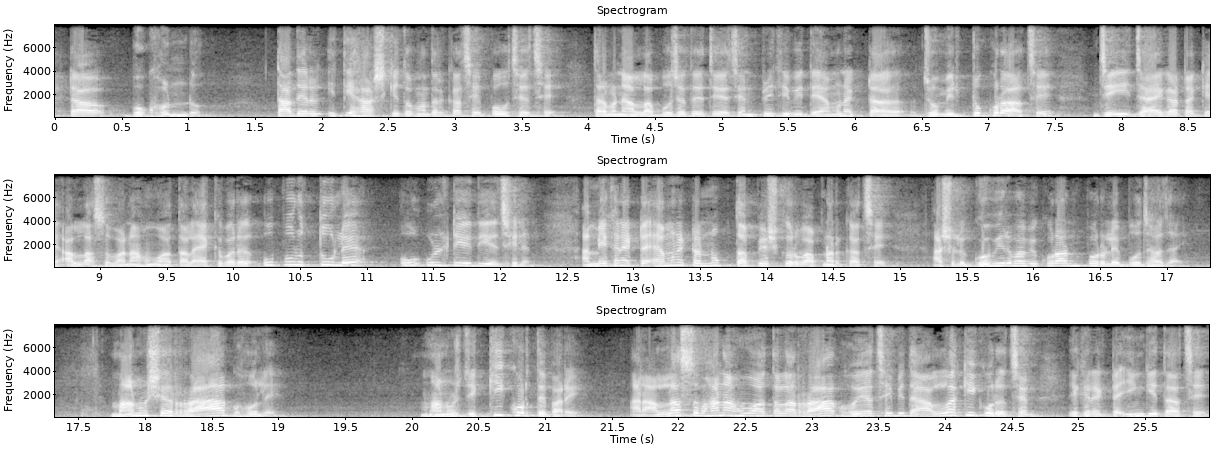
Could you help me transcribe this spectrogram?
একটা ভূখণ্ড। তাদের ইতিহাস কি তোমাদের কাছে পৌঁছেছে? তার মানে আল্লাহ বোঝাতে চেয়েছেন পৃথিবীতে এমন একটা জমির টুকরা আছে, যেই জায়গাটাকে আল্লাহ সুবানাহুয়া তালা একেবারে উপর তুলে উল্টিয়ে দিয়েছিলেন। আমি এখানে একটা এমন একটা নুক্তা পেশ করব আপনার কাছে, আসলে গভীরভাবে কোরআন পড়লে বোঝা যায়। মানুষের রাগ হলে মানুষ যে কি করতে পারে আর আল্লাহ সুবহানা হুয়া তালা রাগ হয়েছে বিদায়। আল্লাহ কি করেছেন? এখানে একটা ইঙ্গিত আছে,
